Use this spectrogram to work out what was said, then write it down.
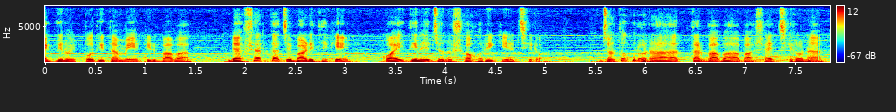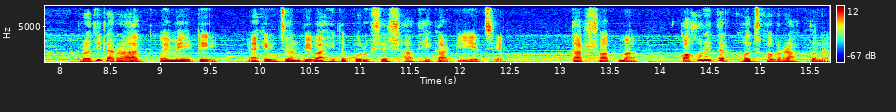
একদিন ওই পতিতা মেয়েটির বাবা ব্যবসার কাজে বাড়ি থেকে কয়েক দিনের জন্য শহরে গিয়েছিল। যতগুলো রাত তার বাবা বাসায় ছিল না, প্রতিটা রাত ওই মেয়েটি এক একজন বিবাহিত পুরুষের সাথে কাটিয়েছে। তার সৎমা কখনোই তার খোঁজ খবর রাখত না,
